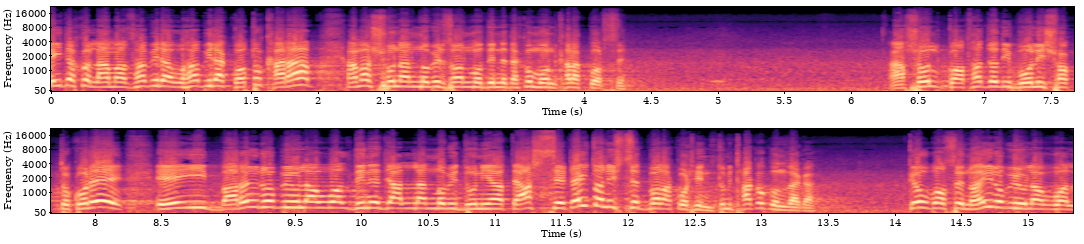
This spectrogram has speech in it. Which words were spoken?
এই দেখো লামাজহাবিরা ওহাবিরা কত খারাপ। আমার সোনার নবীর জন্মদিনে দেখো মন খারাপ করছে। আসল কথা যদি বলি শক্ত করে, এই বারোই রবিউল আউ্বাল দিনে যে আল্লাহ নবী দুনিয়াতে আসছে, এটাই তো নিশ্চিত বলা কঠিন। তুমি থাকো কোন জায়গা? কেউ বলছে নয় রবিউল আউ্বাল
